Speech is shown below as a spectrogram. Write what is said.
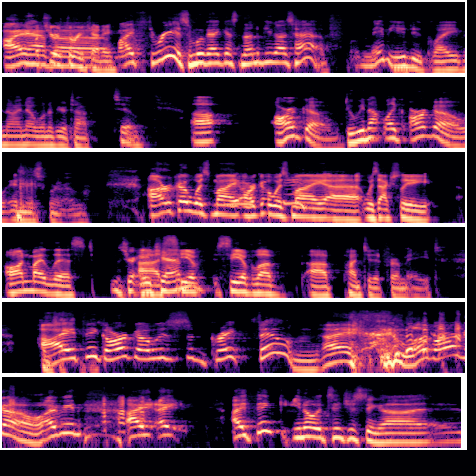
I have What's your three, uh, Kenny? My three is a movie I guess none of you guys have. Maybe you do, Clay, even though I know one of your top two. Uh, Argo. Do we not like Argo in this room? Argo was my Argo was my uh was actually on my list. Was your Uh, HM? sea of Sea of Love uh punted it from eight. I think Argo is a great film. I, I love Argo. I mean, I, I I think you know it's interesting. Uh,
